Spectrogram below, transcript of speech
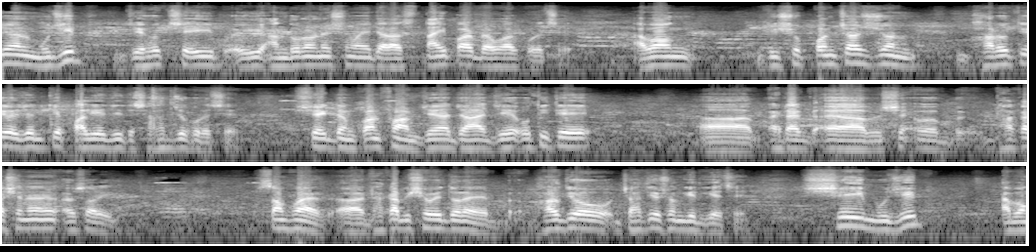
জেনারেল মুজিব, যে হচ্ছে এই এই আন্দোলনের সময় যারা স্নাইপার ব্যবহার করেছে এবং দুইশো পঞ্চাশ জন ভারতীয় এজেন্টকে পালিয়ে যেতে সাহায্য করেছে, সে একদম কনফার্ম যে, যা, যে অতীতে একটা ঢাকা সেনা সরি সামহার ঢাকা বিশ্ববিদ্যালয়ে ভারতীয় জাতীয় সংগীত গিয়েছে। সেই মুজিব এবং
